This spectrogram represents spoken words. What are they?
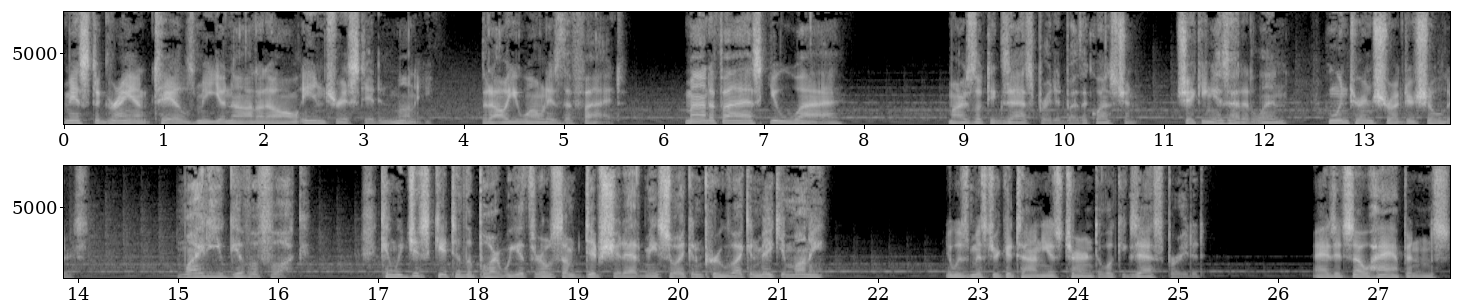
Mr. Grant tells me you're not at all interested in money, that all you want is the fight. Mind if I ask you why? Mars looked exasperated by the question, shaking his head at Lynn, who in turn shrugged her shoulders. Why do you give a fuck? Can we just get to the part where you throw some dipshit at me so I can prove I can make you money? It was Mr. Catenia's turn to look exasperated. As it so happens,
